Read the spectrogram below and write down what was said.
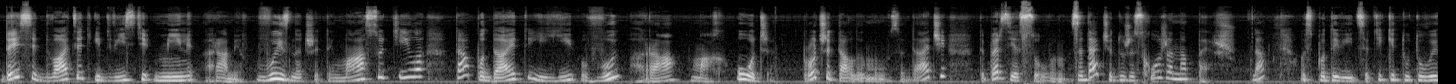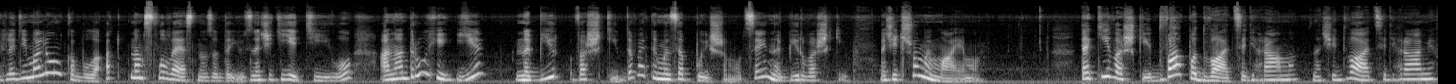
10, 20 і 200 міліграмів. Визначити масу тіла та подайте її в грамах. Отже, прочитали умову задачі, тепер з'ясовуємо. Задача дуже схожа на першу. Да? Ось подивіться, тільки тут у вигляді малюнка була, а тут нам словесно задають. Значить, є тіло, а на другій є набір важків. Давайте ми запишемо цей набір важків. Значить, що ми маємо? Такі важкі 2 по 20 грама, значить 20 грамів,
